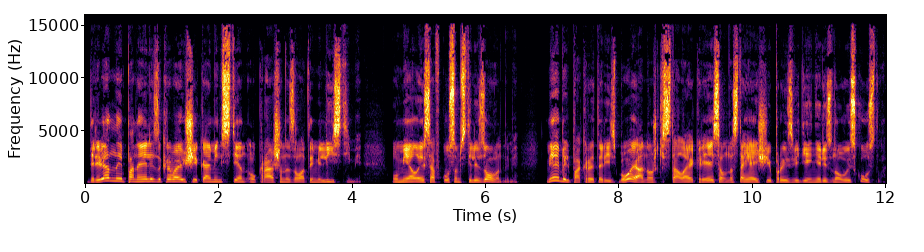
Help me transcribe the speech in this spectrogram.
Деревянные панели, закрывающие камень стен, украшены золотыми листьями, умелые со вкусом стилизованными — Мебель покрыта резьбой, а ножки стола и кресел — настоящие произведения резного искусства.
